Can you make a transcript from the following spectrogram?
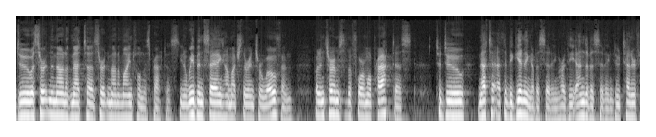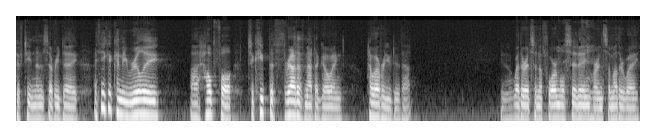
do a certain amount of metta, a certain amount of mindfulness practice. You know, we've been saying how much they're interwoven. But in terms of the formal practice, to do metta at the beginning of a sitting or at the end of a sitting, do 10 or 15 minutes every day, I think it can be really uh, helpful to keep the thread of metta going however you do that. You know, whether it's in a formal sitting or in some other way.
